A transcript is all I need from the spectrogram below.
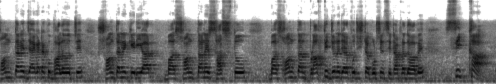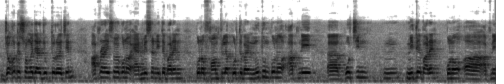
সন্তানের জায়গাটা খুব ভালো হচ্ছে। সন্তানের কেরিয়ার বা সন্তানের স্বাস্থ্য বা সন্তান প্রাপ্তির জন্য যারা প্রচেষ্টা করছেন, সেটা আপনাদের হবে শিক্ষা জগতের সঙ্গে যারা যুক্ত রয়েছেন, আপনারা এই সময় কোনো অ্যাডমিশন নিতে পারেন, কোনো ফর্ম ফিল করতে পারেন, নতুন কোনো আপনি কোচিং নিতে পারেন, কোনো আপনি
